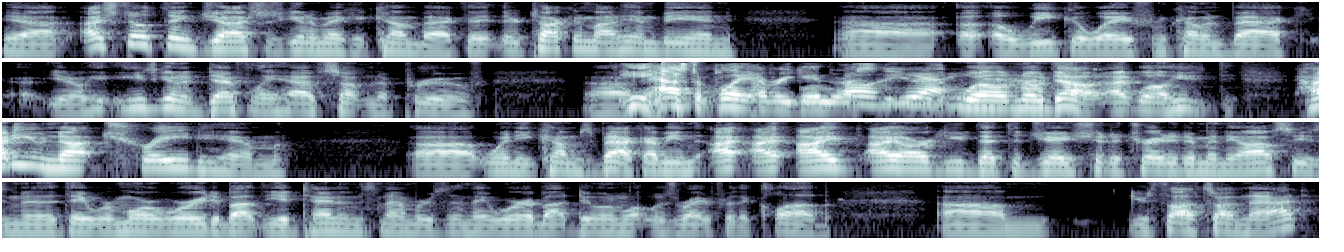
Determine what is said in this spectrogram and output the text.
Yeah, I still think Josh is going to make a comeback. They, they're talking about him being uh, a, a week away from coming back. You know, he, he's going to definitely have something to prove. he has to play every game the rest Oh, of the year. yeah. Well, no has doubt. I, well, he. How do you not trade him uh, when he comes back? I mean, I, I, I, I argued that the Jays should have traded him in the offseason and that they were more worried about the attendance numbers than they were about doing what was right for the club. Um, your thoughts on that?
